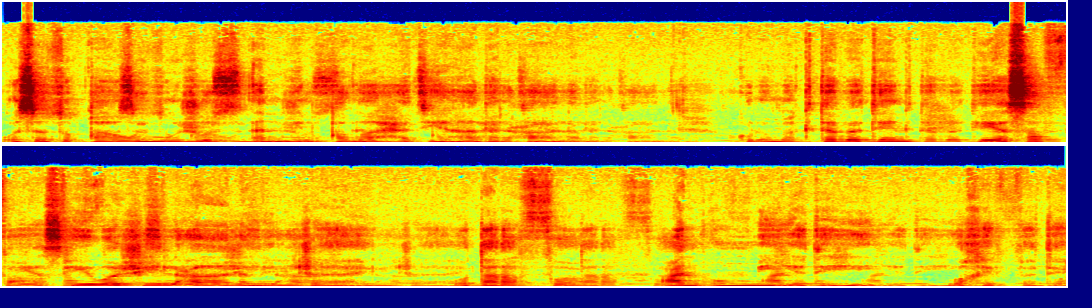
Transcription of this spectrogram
وستقاوم جزءا من قباحة هذا العالم. كل مكتبة هي صفعة في وجه العالم الجاهل وترفع عن أميته وخفته.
